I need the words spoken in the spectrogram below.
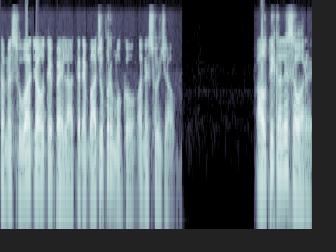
તમે સુવા જાઓ તે પહેલા તેને બાજુ પર મૂકો અને સૂઈ જાઓ. આવતીકાલે સવારે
